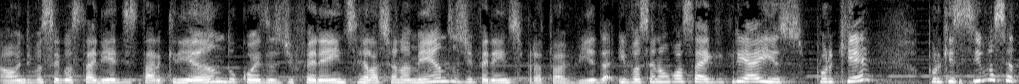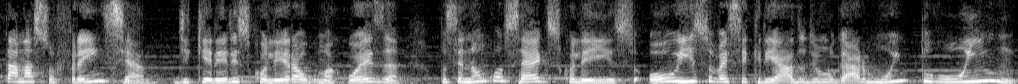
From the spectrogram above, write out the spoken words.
onde você gostaria de estar criando coisas diferentes, relacionamentos diferentes para a tua vida, e você não consegue criar isso. Por quê? Porque se você está na sofrência de querer escolher alguma coisa, você não consegue escolher isso, ou isso vai ser criado de um lugar muito ruim.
